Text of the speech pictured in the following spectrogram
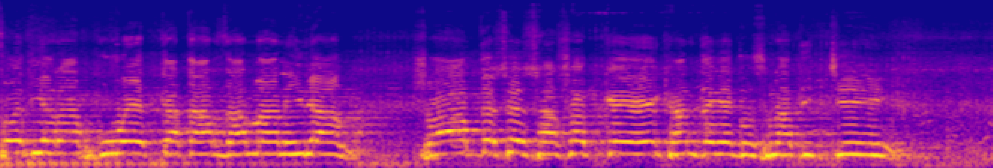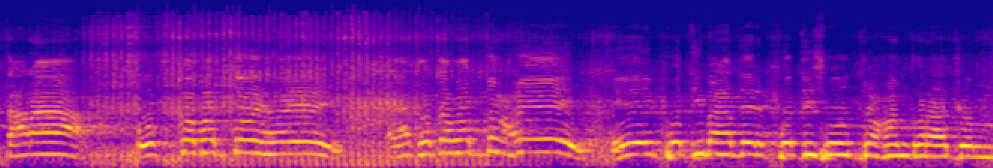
সৌদি আরব, কুয়েত, কাতার, জার্মান, ইরান, সব দেশের শাসককে এইখান থেকে ঘোষণা দিচ্ছি। তারা ঐক্যবদ্ধ হয়ে, একতাবদ্ধ হয়ে এই প্রতিবাদের প্রতিশোধ গ্রহণ করার জন্য।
